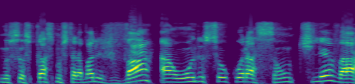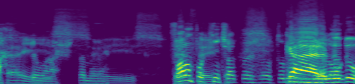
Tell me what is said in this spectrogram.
nos seus próximos trabalhos, vá aonde o seu coração te levar. É eu isso, acho também. É isso. Fala Perfeito. um pouquinho, Tiago, eu tô Cara, Dudu,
